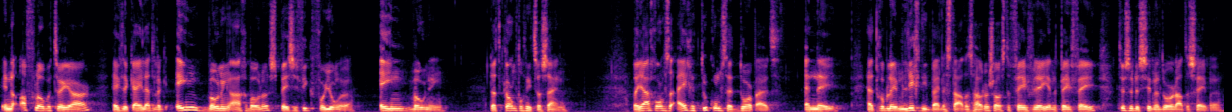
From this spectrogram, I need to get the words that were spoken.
In de afgelopen twee jaar heeft de KEI letterlijk één woning aangeboden... specifiek voor jongeren. Eén woning. Dat kan toch niet zo zijn? Wij jagen onze eigen toekomst het dorp uit. En nee, het probleem ligt niet bij de statushouders... zoals de VVD en de PV tussen de zinnen door laten schemeren.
